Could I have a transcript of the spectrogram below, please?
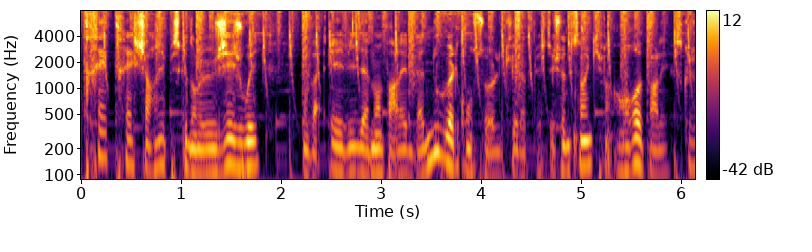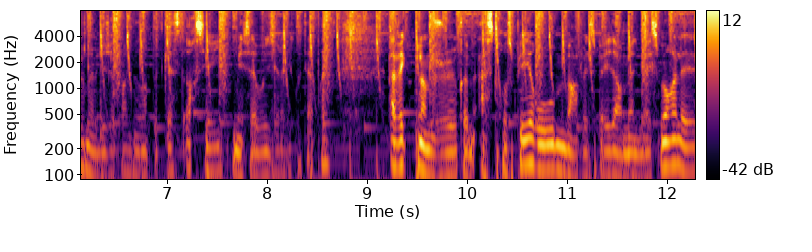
très très chargé, puisque dans le J'ai joué, on va évidemment parler de la nouvelle console que la PlayStation 5, enfin en reparler, parce que j'en avais déjà parlé dans un podcast hors série, mais ça vous irez écouter après. Avec plein de jeux comme Astro's Playroom, Marvel Spider-Man Miles Morales,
